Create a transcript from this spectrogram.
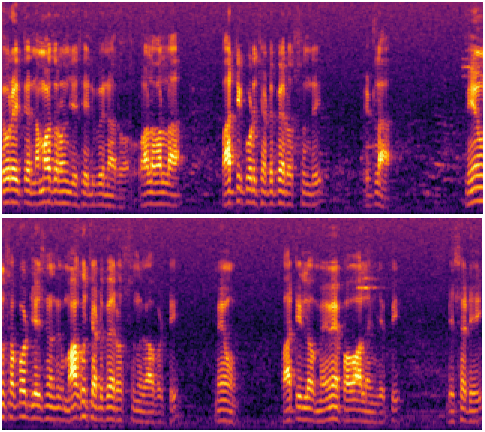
ఎవరైతే నమ్మద్రోహం చేసి వెళ్ళిపోయినారో వాళ్ళ వల్ల పార్టీకి కూడా చెడ్డ పేరు వస్తుంది. ఇట్లా మేము సపోర్ట్ చేసినందుకు మాకు చెడ్డ పేరు వస్తుంది కాబట్టి మేము పార్టీలో మేమే పోవాలని చెప్పి డిసైడ్ అయ్యి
